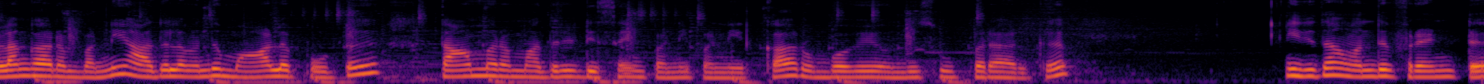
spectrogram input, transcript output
அலங்காரம் பண்ணி அதில் வந்து மாலை போட்டு தாமரை மாதிரி டிசைன் பண்ணி பண்ணியிருக்கா. ரொம்பவே வந்து சூப்பராக இருக்குது இதுதான் வந்து ஃப்ரண்ட்டு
